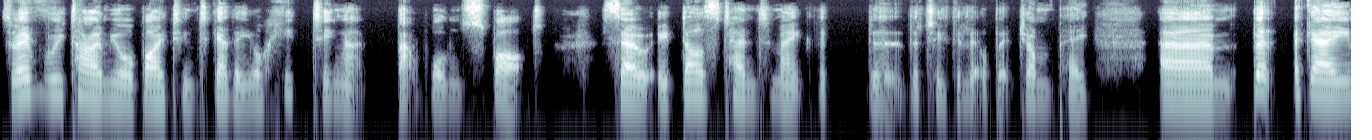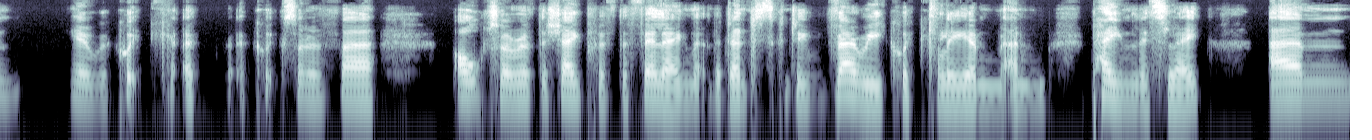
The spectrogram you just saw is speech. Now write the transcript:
So every time you're biting together, you're hitting that that one spot. So it does tend to make the, the, the tooth a little bit jumpy. Um, but again, you know, a quick a, a quick sort of uh, alter of the shape of the filling that the dentist can do very quickly and, and painlessly, um,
